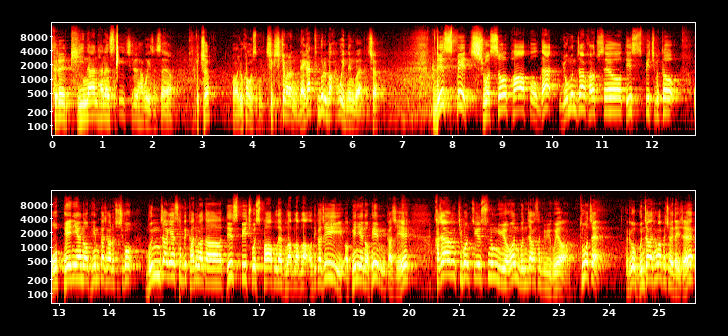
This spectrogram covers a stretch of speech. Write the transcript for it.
그를 비난하는 스피치를 하고 있었어요. 그렇죠? 어, 욕하고 있습니다. 즉 쉽게 말하면 네가티브를 막 하고 있는 거야. 그렇죠? This speech was so powerful that 요 문장 가르치세요. This speech부터 opinion of him까지 가르치시고 문장에 삽입 가능하다. This speech was powerful that blah blah blah 어디까지? opinion of him까지 가장 기본적인 수능 유형은 문장 삽입이고요. 두 번째 그리고 문장을 형합해 쳐야 돼 이제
